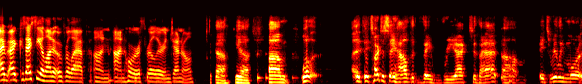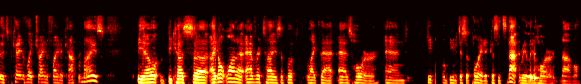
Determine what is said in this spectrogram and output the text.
I because I, I, see a lot of overlap on on horror thriller in general. Yeah, yeah. Um, well, it, it's hard to say how the, they react to that. Um, it's really more. It's kind of like trying to find a compromise, you know, because uh, I don't want to advertise a book like that as horror and people will be disappointed because it's not really a horror novel.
